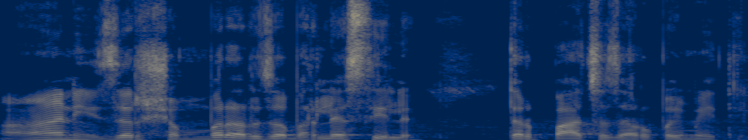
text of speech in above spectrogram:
आणि जर शंभर अर्ज भरले असतील तर पाच हजार रुपये मिळतील.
